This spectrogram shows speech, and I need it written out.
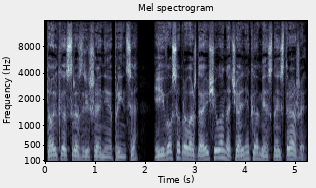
«Только с разрешения принца и его сопровождающего начальника местной стражи».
